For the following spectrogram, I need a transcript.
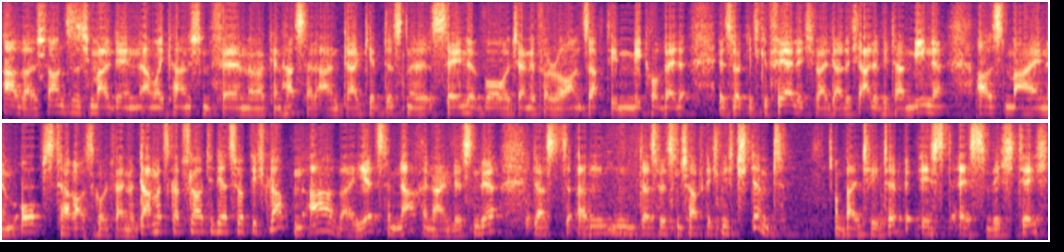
Aber schauen Sie sich mal den amerikanischen Film American Hustle an. Da gibt es eine Szene, wo Jennifer Ron sagt, die Mikrowelle ist wirklich gefährlich, weil dadurch alle Vitamine aus meinem Obst herausgeholt werden. Und damals gab es Leute, die das wirklich glaubten. Aber jetzt im Nachhinein wissen wir, dass ähm, das wissenschaftlich nicht stimmt. Und bei TTIP ist es wichtig,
